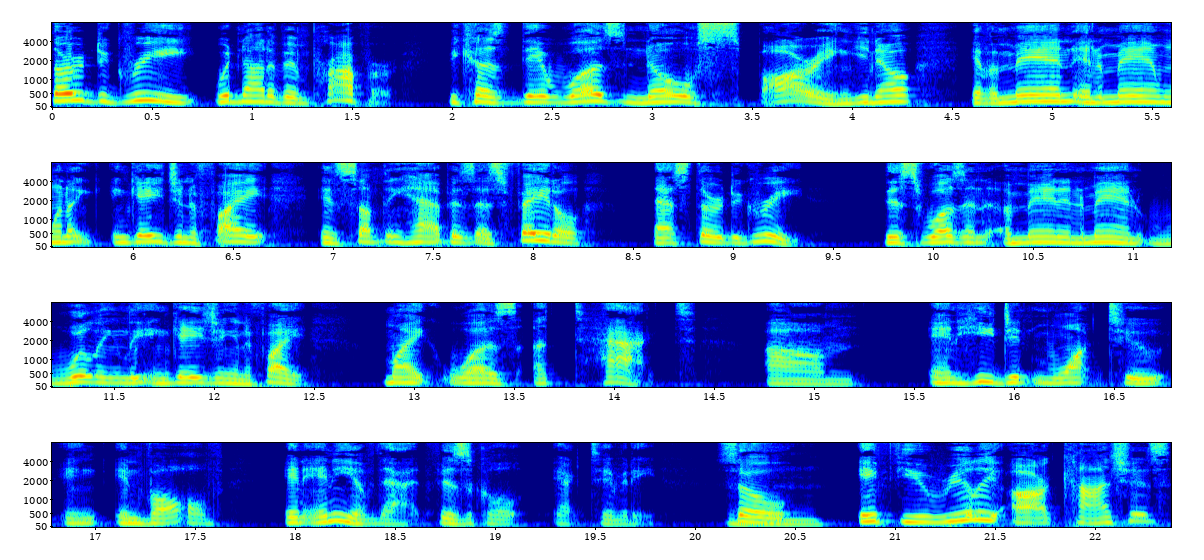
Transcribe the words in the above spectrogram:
third degree would not have been proper because there was no sparring. You know, if a man and a man want to engage in a fight and something happens that's fatal, that's third degree. This wasn't a man and a man willingly engaging in a fight. Mike was attacked, um, and he didn't want to in- involve in any of that physical activity. So, if you really are conscious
